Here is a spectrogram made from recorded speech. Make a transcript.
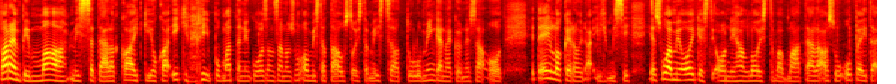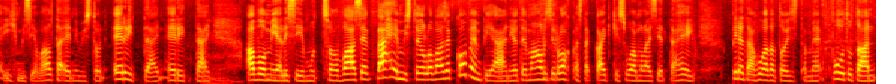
parempi maa, missä täällä kaikki, joka ikinä riippumatta, niin kuin osan sanoa sun omista taustoista, mistä sä oot tullut, minkä näköinen sä oot. Että ei lokeroida ihmisiä. Ja Suomi oikeasti on ihan loistava maa. Täällä asuu upeita ihmisiä. Valtaenemmistö on erittäin, erittäin avomielisiä, mutta se on vaan se vähemmistö, jolla on vaan se kovempi ääni. Joten mä haluaisin rohkaista kaikki suomalaisia, että hei, pidetään huolta toisistamme, puututaan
